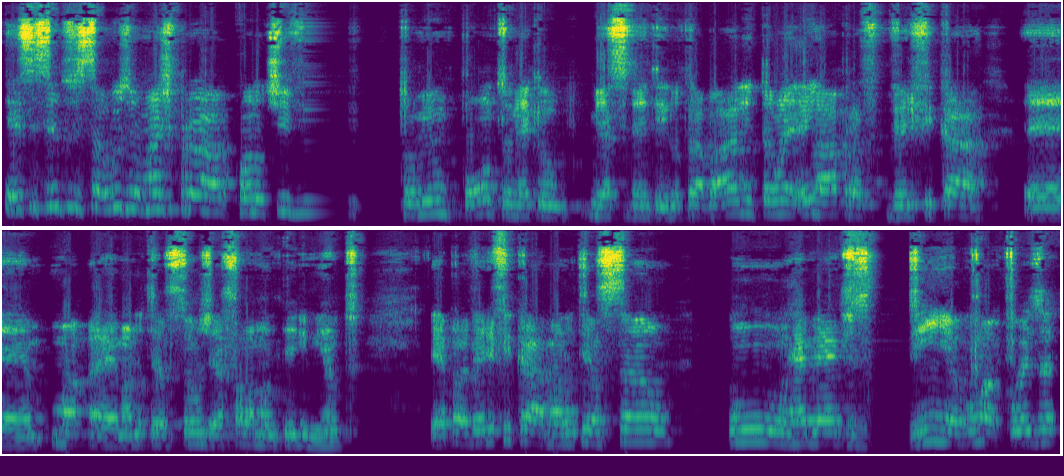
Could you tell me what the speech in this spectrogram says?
Esse centro de saúde é mais para quando eu tive. Tomei um ponto, né, que eu me acidentei no trabalho, então é ir lá para verificar é, uma, é, manutenção, já fala mantenimento é, para verificar manutenção, um remédiozinho, alguma coisa.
